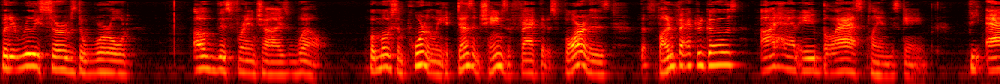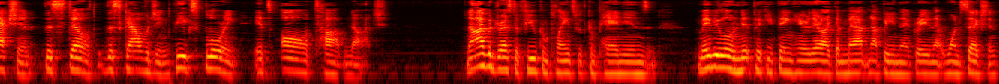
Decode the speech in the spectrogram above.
but it really serves the world of this franchise well. But most importantly, it doesn't change the fact that as far as the fun factor goes, I had a blast playing this game. The action, the stealth, the scavenging, the exploring, it's all top notch. Now I've addressed a few complaints with companions and maybe a little nitpicky thing here or there like the map not being that great in that one section,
